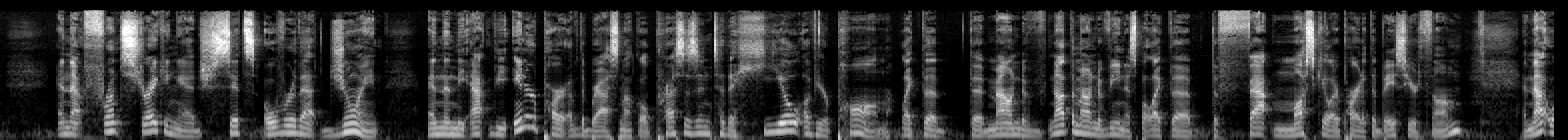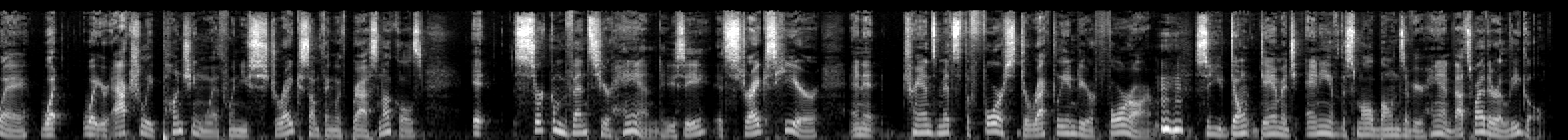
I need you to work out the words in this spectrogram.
and that front striking edge sits over that joint, and then the the inner part of the brass knuckle presses into the heel of your palm, like the the mound of not the mound of Venus, but like the the fat muscular part at the base of your thumb. And that way, what what you're actually punching with when you strike something with brass knuckles, it circumvents your hand. You see, it strikes here and it transmits the force directly into your forearm, so you don't damage any of the small bones of your hand. That's why they're illegal.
